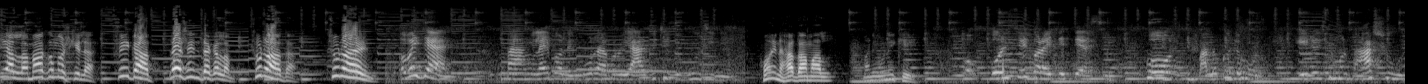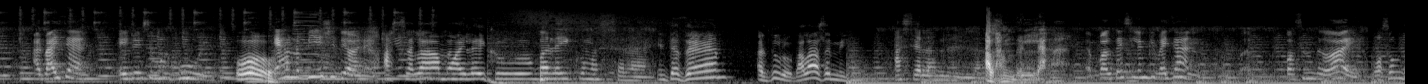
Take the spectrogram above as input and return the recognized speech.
ইয়াল্লা মাকে মুশকিলা ফিকাত লে চিন্তা শোনো আদা শোনো হেন ও ভাইজান বাংলায় বলেন ওরা আবার আরবি থেকে বুঝিনি হইন হাদামাল মানে উনি কে পরিচয় করাইতে আছি হন ভালো করে হন এই রয়েছে মোর ভাসুর আর ভাইজান এই রয়েছে মোর ভুল ও এখনও বিয়ে এসে দেওয়া নাই আসসালামু আলাইকুম ওয়ালাইকুম আসসালাম আর দূর ভালো আছেন নি? আছি আলহামদুলিল্লাহ। আলহামদুলিল্লাহ। বলতেছিলাম কি ভাইজান পছন্দ হয়? পছন্দ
